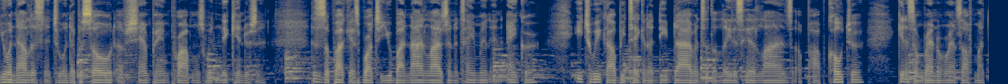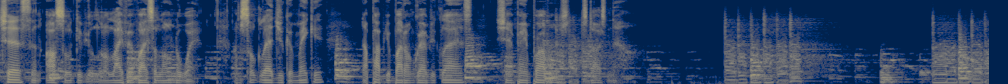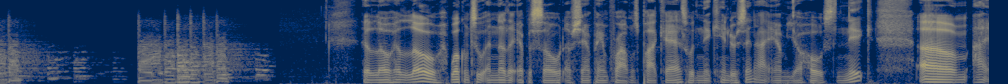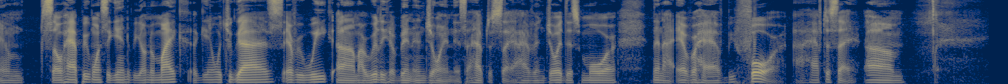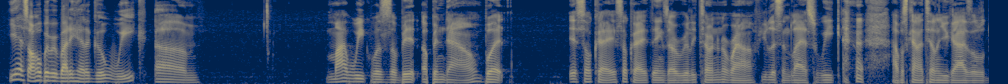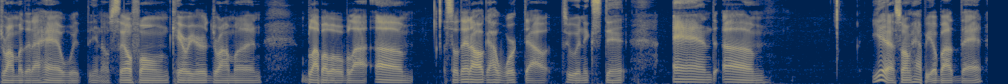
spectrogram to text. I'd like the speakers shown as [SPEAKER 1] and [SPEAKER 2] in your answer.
[SPEAKER 1] You are now listening to an episode of Champagne Problems with Nick Henderson. This is a podcast brought to you by Nine Lives Entertainment and Anchor. Each week, I'll be taking a deep dive into the latest headlines of pop culture, getting some random rants off my chest, and also give you a little life advice along the way. I'm so glad you can make it. Now, pop your bottle and grab your glass. Champagne Problems starts now. Hello, hello. Welcome to another episode of Champagne Problems Podcast with Nick Henderson. I am your host, Nick. Um, I am so happy once again to be on the mic again with you guys every week. Um, I really have been enjoying this. I have to say, I have enjoyed this more than I ever have before. I have to say. Um, yeah, so I hope everybody had a good week. Um, my week was a bit up and down, but it's okay. It's okay. Things are really turning around. If you listened last week, I was kind of telling you guys a little drama that I had with, you know, cell phone carrier drama and blah, blah, blah, blah, blah. Um, so that all got worked out to an extent. And, um, yeah, so I'm happy about that.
